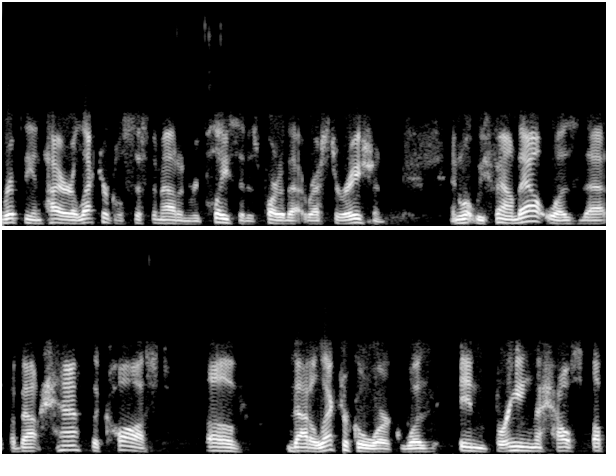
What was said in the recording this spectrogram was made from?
rip the entire electrical system out and replace it as part of that restoration. And what we found out was that about half the cost of that electrical work was in bringing the house up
